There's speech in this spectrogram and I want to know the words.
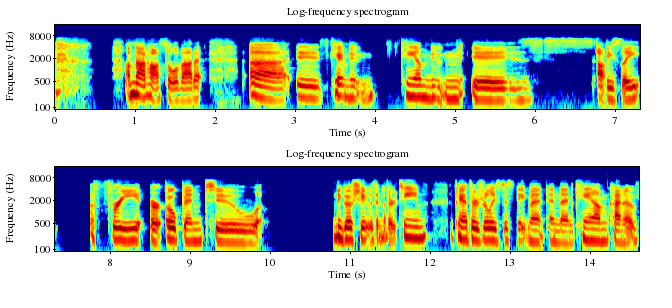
I'm not hostile about it. Uh, is Cam Newton? Cam Newton is obviously free or open to negotiate with another team. The Panthers released a statement, and then Cam kind of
